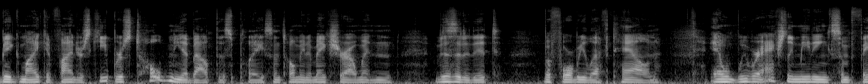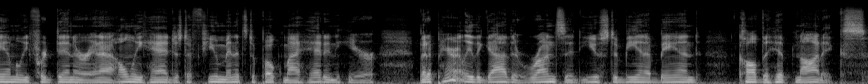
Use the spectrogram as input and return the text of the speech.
big mike at finders keepers told me about this place and told me to make sure i went and visited it before we left town. And we were actually meeting some family for dinner and i only had just a few minutes to poke my head in here. But apparently the guy that runs it used to be in a band called the hypnotics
